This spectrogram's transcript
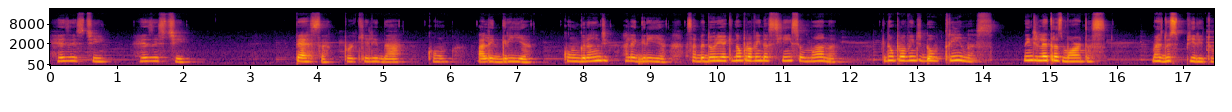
resistir, resistir. Peça, porque Ele dá com alegria, com grande alegria. Sabedoria que não provém da ciência humana, que não provém de doutrinas, nem de letras mortas, mas do Espírito,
